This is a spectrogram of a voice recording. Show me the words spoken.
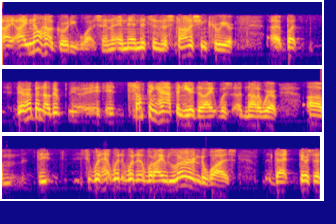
I, I know how good he was, and, and, and it's an astonishing career. Uh, but there have been other. You know, it, it, something happened here that I was not aware of. Um, what, what, what, I learned was that there's a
